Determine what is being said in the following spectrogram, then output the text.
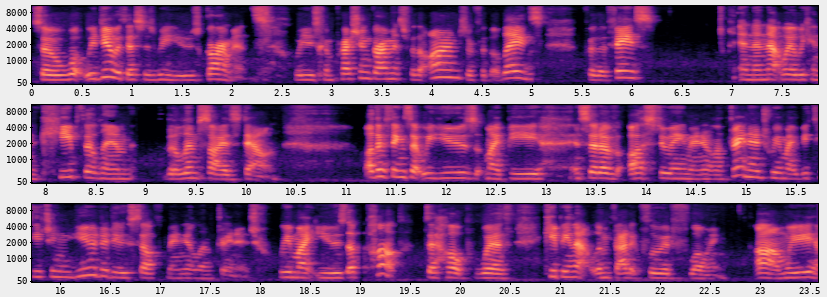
So what we do with this is we use garments. We use compression garments for the arms or for the legs, for the face, and then that way we can keep the limb the limb size down. Other things that we use might be instead of us doing manual lymph drainage, we might be teaching you to do self manual lymph drainage. We might use a pump to help with keeping that lymphatic fluid flowing. Um, we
